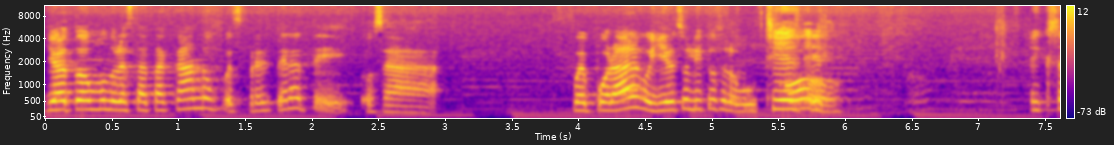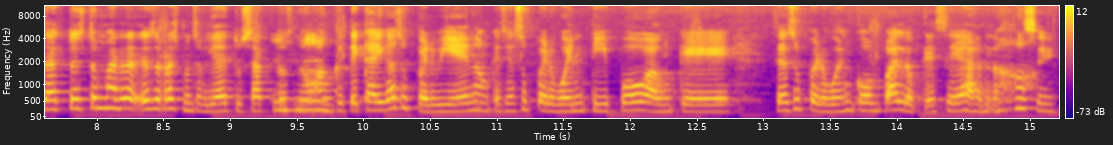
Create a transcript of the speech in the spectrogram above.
ya todo el mundo le está atacando, pues pero espérate, o sea, fue por algo y él solito se lo buscó. Sí, Exacto, es tomar es responsabilidad de tus actos, ¿no? Aunque te caiga súper bien, aunque sea súper buen tipo, aunque sea súper buen compa, lo que sea, ¿no? Sí.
